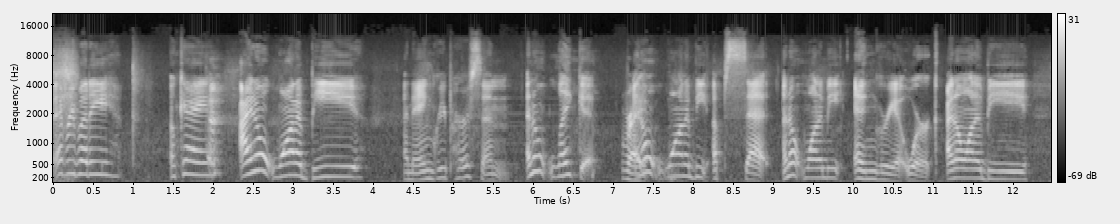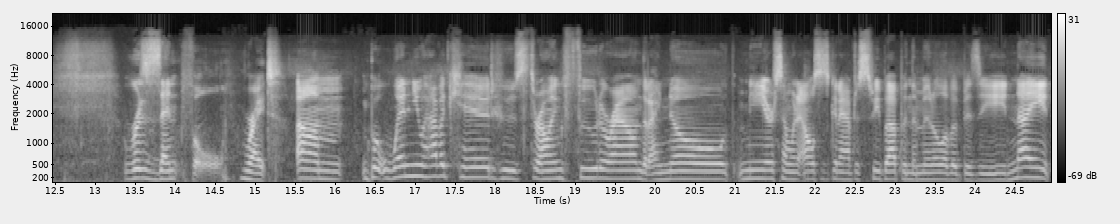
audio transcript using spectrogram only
everybody, okay, I don't want to be an angry person. I don't like it. Right. I don't want to be upset. I don't want to be angry at work. I don't want to be resentful. Right. Um, but when you have a kid who's throwing food around that I know me or someone else is gonna have to sweep up in the middle of a busy night,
